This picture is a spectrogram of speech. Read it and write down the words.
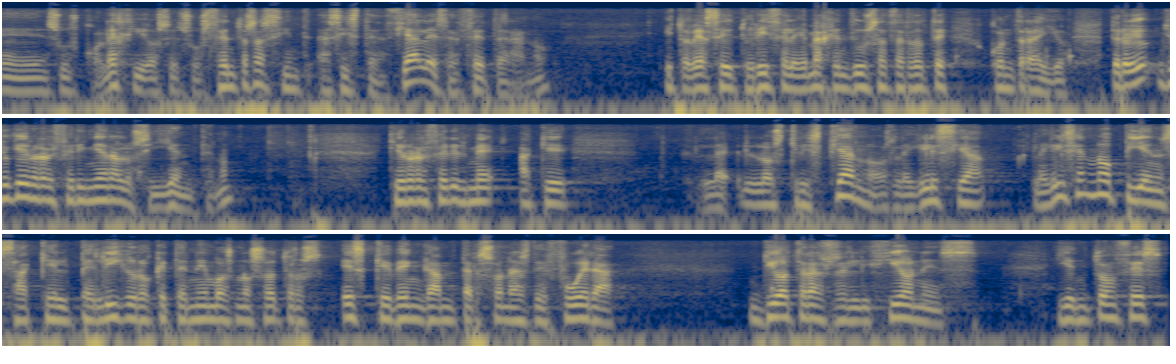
en sus colegios, en sus centros asistenciales, etcétera, ¿no? Y todavía se utiliza la imagen de un sacerdote contra ello. Pero yo, quiero referirme a lo siguiente, ¿no? Quiero referirme a que los cristianos, la Iglesia, la Iglesia no piensa que el peligro que tenemos nosotros es que vengan personas de fuera, de otras religiones, y entonces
